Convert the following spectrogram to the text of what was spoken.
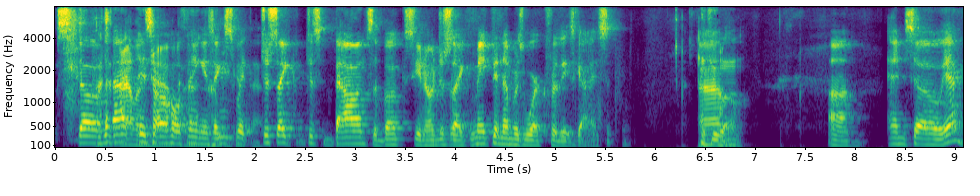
so That's our whole thing is like switch, just like just balance the books you know just like make the numbers work for these guys if you Um, will. Um and so yeah.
